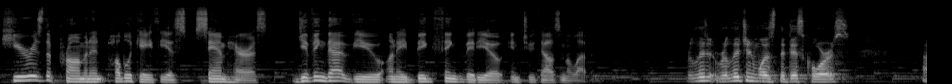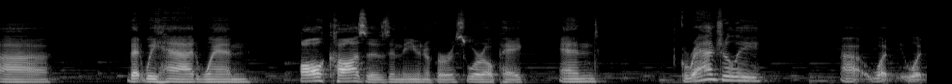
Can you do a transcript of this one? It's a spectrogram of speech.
Here is the prominent public atheist Sam Harris giving that view on a Big Think video in 2011. Religion was the discourse uh, that we had when all causes in the universe were opaque, and gradually, uh, what what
